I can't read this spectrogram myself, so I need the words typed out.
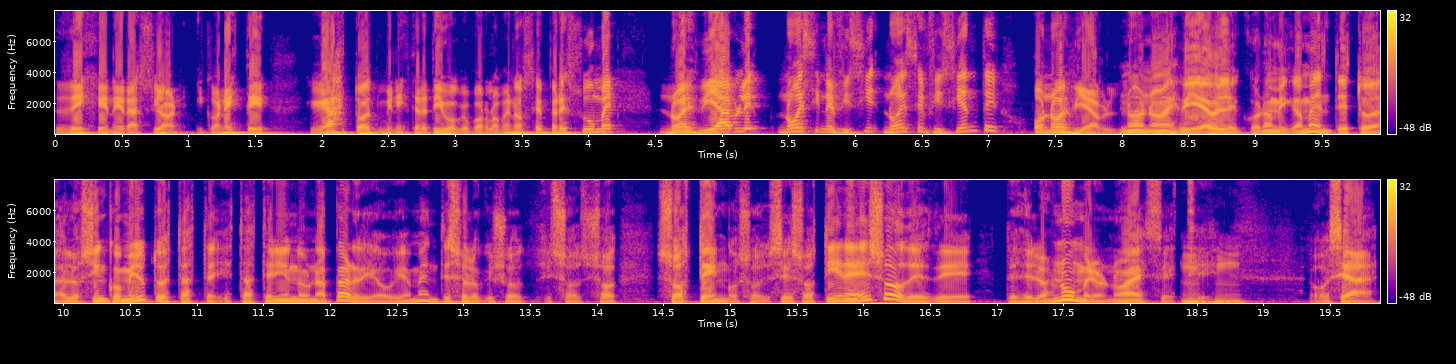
de generación y con este gasto administrativo que por lo menos se presume, no es viable, no es no es eficiente o no es viable. No, no es viable económicamente. Esto a los cinco minutos estás, estás teniendo una pérdida, obviamente. Eso es lo que yo sostengo. se sostiene eso desde, desde los números, no es este. O sea,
